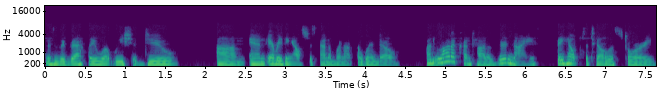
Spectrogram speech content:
this is exactly what we should do. Um, and everything else just kind of went out the window. A lot of cantatas, they're nice. They help to tell the story.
